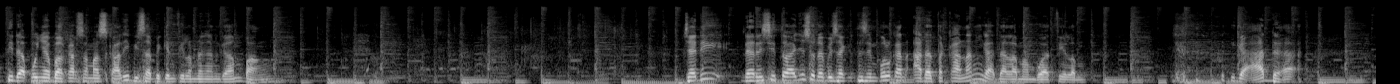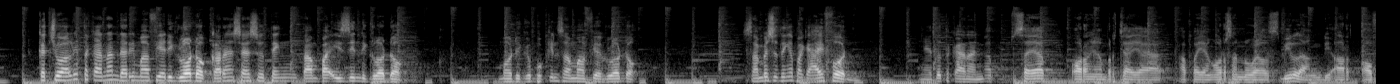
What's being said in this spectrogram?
tidak punya bakat sama sekali bisa bikin film dengan gampang. Jadi dari situ aja sudah bisa kita simpulkan ada tekanan nggak dalam membuat film? Nggak ada. Kecuali tekanan dari mafia di Glodok karena saya syuting tanpa izin di Glodok. Mau digebukin sama mafia Glodok. Sampai syutingnya pakai iPhone. Nah itu tekanan. Saya orang yang percaya apa yang Orson Welles bilang the art of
